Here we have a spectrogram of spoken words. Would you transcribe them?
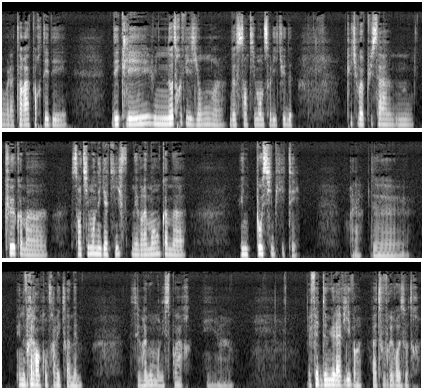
voilà, t'aura apporté des, des clés, une autre vision de ce sentiment de solitude, que tu vois plus ça que comme un, sentiment négatif, mais vraiment comme euh, une possibilité. Voilà, de une vraie rencontre avec toi-même. C'est vraiment mon espoir. Et euh, le fait de mieux la vivre va t'ouvrir aux autres.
